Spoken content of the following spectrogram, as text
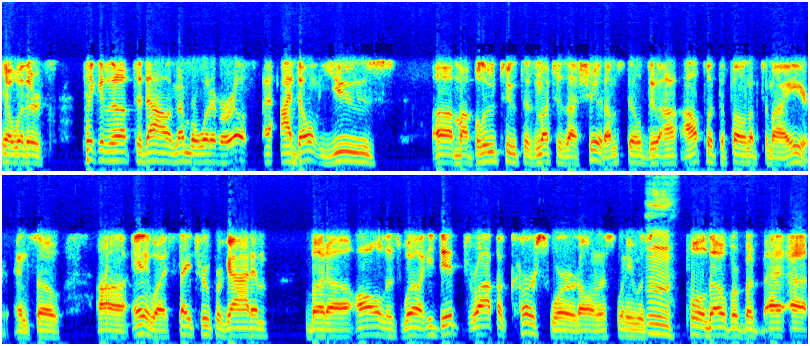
you know, whether it's picking it up to dial a number or whatever else. I, I don't use uh, my Bluetooth as much as I should. I'm still do. I, I'll put the phone up to my ear, and so uh, anyway, state trooper got him. but uh, all is well. He did drop a curse word on us when he was pulled over, but uh, uh,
